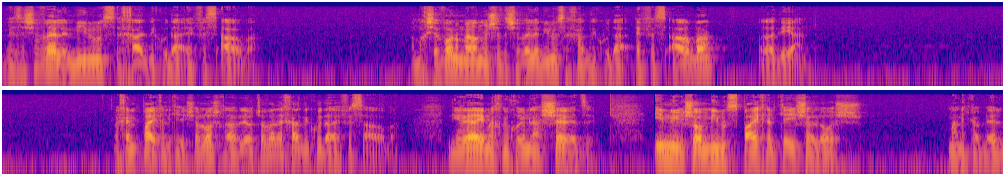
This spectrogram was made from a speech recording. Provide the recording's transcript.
וזה שווה למינוס 1.04. המחשבון אומר לנו שזה שווה למינוס 1.04 רדיאן. לכן פאי חלקי 3 חייב להיות שווה ל-1.04. נראה אם אנחנו יכולים לאשר את זה. אם נרשום מינוס פאי חלקי 3, מה נקבל?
